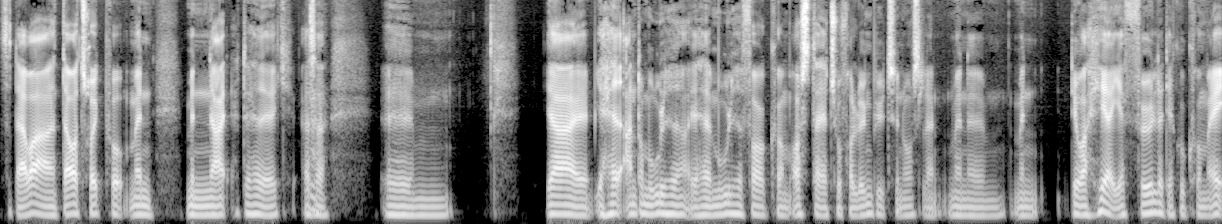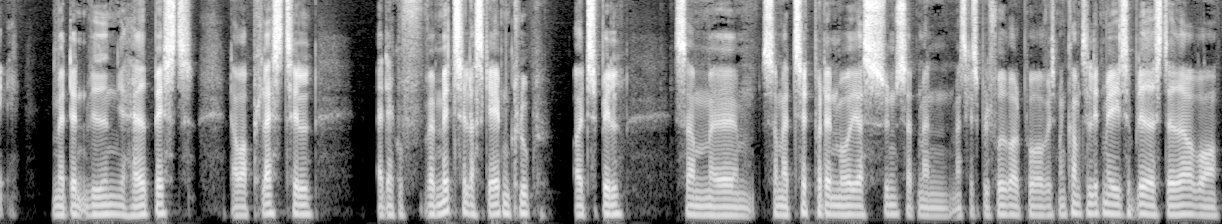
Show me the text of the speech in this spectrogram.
så der var, der var tryk på, men, men nej, det havde jeg ikke. Altså, øhm, jeg, øh, jeg havde andre muligheder, og jeg havde mulighed for at komme, også da jeg tog fra Lyngby til Nordsjælland, men, øh, men det var her, jeg følte, at jeg kunne komme af med den viden, jeg havde bedst. Der var plads til, at jeg kunne være med til at skabe en klub og et spil, som, øh, som er tæt på den måde, jeg synes, at man, man skal spille fodbold på. Og hvis man kom til lidt mere etablerede steder, hvor,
